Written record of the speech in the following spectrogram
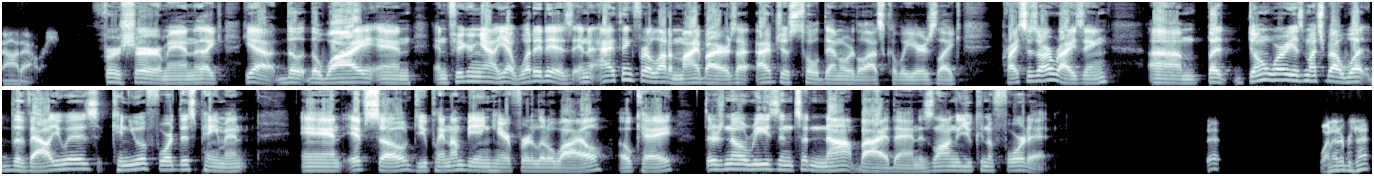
not ours. For sure, man. Like, yeah, the the why and and figuring out, yeah, what it is. And I think for a lot of my buyers, I, have just told them over the last couple years, like, prices are rising, um, but don't worry as much about what the value is. Can you afford this payment? And if so, do you plan on being here for a little while? Okay. There's no reason to not buy then, as long as you can afford it. That One hundred percent.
